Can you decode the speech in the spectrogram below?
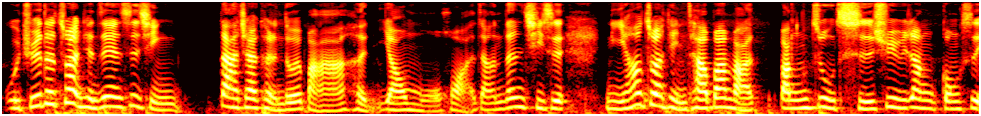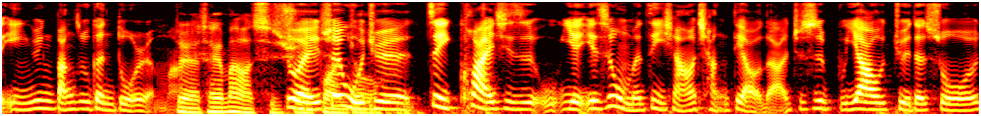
我觉得赚钱这件事情，大家可能都会把它很妖魔化，这样。但是其实你要赚钱，你才有办法帮助持续让公司营运，帮助更多人嘛。对啊，才有办法持续。对，所以我觉得这一块其实也也是我们自己想要强调的，啊，就是不要觉得说，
